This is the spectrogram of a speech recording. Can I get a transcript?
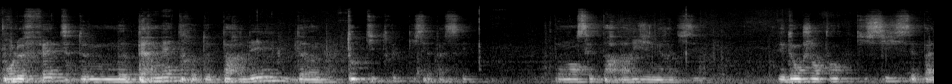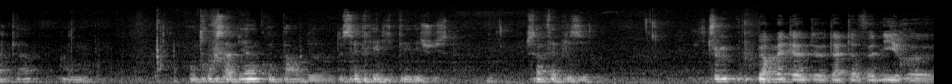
pour le fait de me permettre de parler d'un tout petit truc qui s'est passé pendant cette barbarie généralisée. Et donc j'entends qu'ici, ce n'est pas le cas. On, trouve ça bien qu'on parle de, cette réalité des justes. Ça me fait plaisir. Je me permets d'intervenir euh,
